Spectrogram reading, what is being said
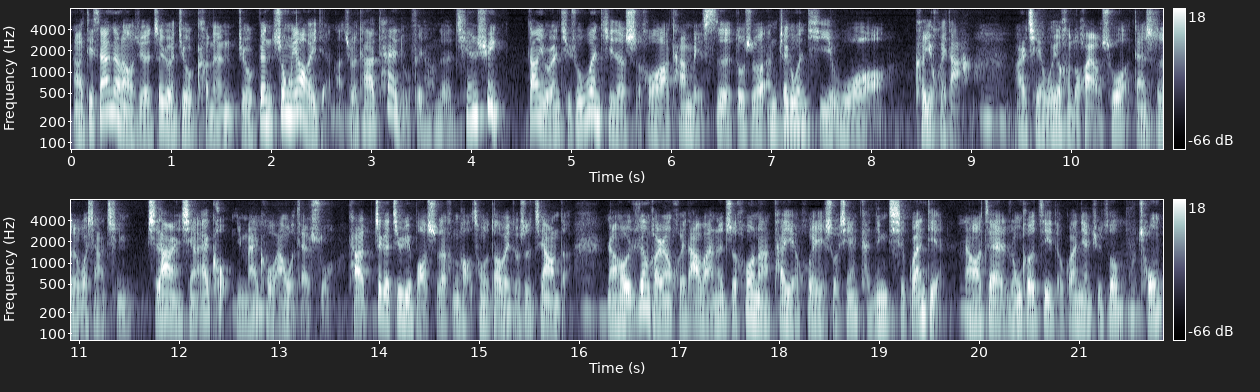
然后第三个呢，我觉得这个就可能就更重要一点了，就是他的态度非常的谦逊。当有人提出问题的时候啊，他每次都说，嗯，这个问题我可以回答，嗯，而且我有很多话要说，但是我想请其他人先 echo，你们 echo 完我再说。他这个纪律保持的很好，从头到尾都是这样的。然后任何人回答完了之后呢，他也会首先肯定其观点，然后再融合自己的观点去做补充，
